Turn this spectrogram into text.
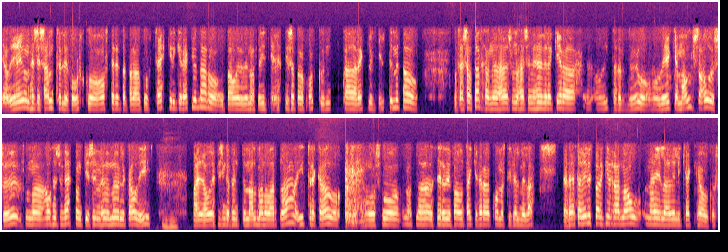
Já, við eigum þessi samtölu fólk og oft er þetta bara að fólk þekkir ekki reglunar og, og þá erum við náttúrulega í því að uppvísa bara fólk um hvaða reglur gildum þetta og, og þess aftar. Þannig að það er svona það sem við höfum verið að gera á undarhörnu og, og við ekki að máls á þessu svona á þessu vettvangi sem við höfum möguleika á því. Mm -hmm. Bæði á upplýsingafundum almannavarna, ítrekkað og svo náttúrulega þegar við fáum tækja fyrir að komast í fjölmiðla. En þetta verður bara ekki verið að ná nægilega vel í gegn hjá okkur.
